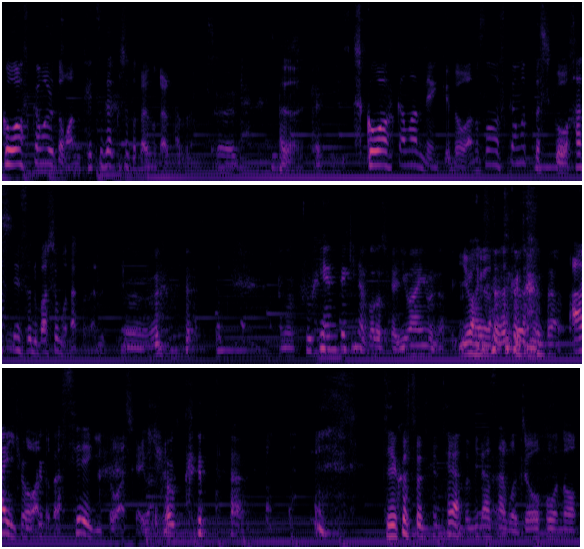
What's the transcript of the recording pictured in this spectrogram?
考は深まると思う。あの哲学書とか読むから多分。思考は深まんねんけど、あのその深まった思考を発信する場所もなくなるっていう。うんあの普遍的なことしか言わんようになってくる。言わんようになってくる 愛とはとか正義とはしか言わない。極端。ということでね、あの皆さんも情報の、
